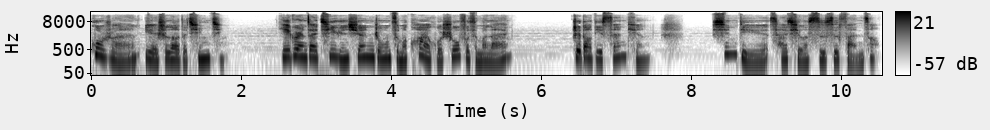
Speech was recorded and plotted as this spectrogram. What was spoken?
顾阮也是乐得清静，一个人在七云轩中怎么快活舒服怎么来。直到第三天，心底才起了丝丝烦躁。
